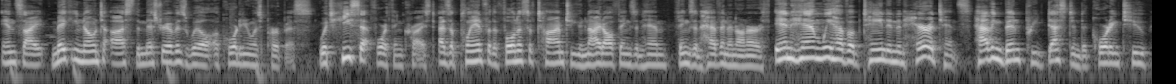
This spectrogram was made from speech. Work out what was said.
insight, making known to us the mystery of his will according to his purpose, which he set forth in Christ as a plan for the fullness of time to unite all things in him, things in heaven and on earth. In him we have obtained an inheritance, having been predestined according to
